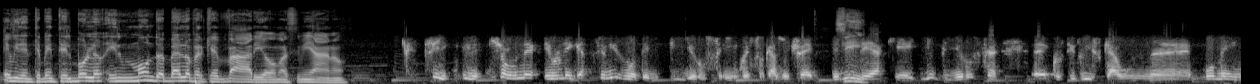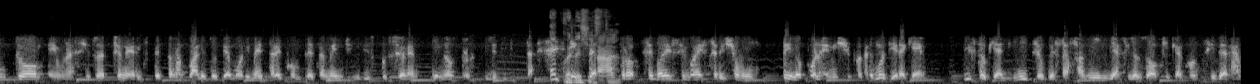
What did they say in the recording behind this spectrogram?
evidentemente il, bollo- il mondo è bello perché è vario, Massimiliano. Sì, eh, diciamo un- è un negazionismo del virus in questo caso, cioè Sì. dell'idea che il virus eh, costituisca un eh, momento e una situazione rispetto alla quale dobbiamo rimettere completamente in discussione il nostro stile di vita. E quello e sta. peraltro, se volessimo essere diciamo, un pelo polemici, potremmo dire che visto che all'inizio questa famiglia filosofica considera-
